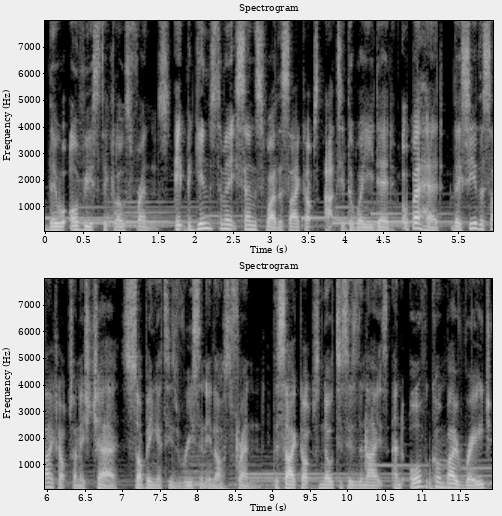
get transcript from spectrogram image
They were obviously close friends. It begins to make sense why the Cyclops acted the way he did. Up ahead, they see the Cyclops on his chair, sobbing at his recently lost friend. The Cyclops notices the knights and overcome by rage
